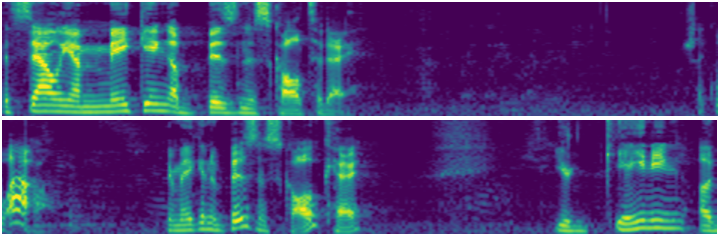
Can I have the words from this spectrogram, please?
But, Sally, I'm making a business call today. She's like, Wow, you're making a business call. Okay. You're gaining a,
